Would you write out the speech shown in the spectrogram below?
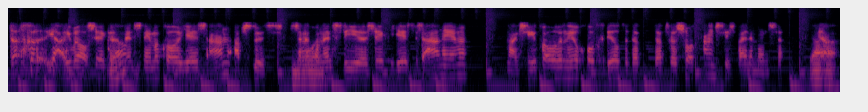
Dat ge- ja, jawel, zeker. Ja? Mensen nemen ook wel Jezus aan, absoluut. Er zijn ook wel mensen die zeker Jezus aannemen. Maar ik zie ook wel een heel groot gedeelte dat, dat er een soort angst is bij de mensen. Ja, ja.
